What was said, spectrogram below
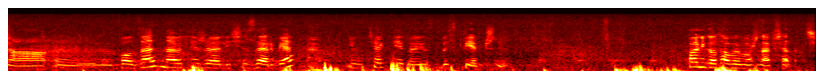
na y, wodę, nawet jeżeli się zerwie i ucieknie, to jest bezpieczny. Koń gotowy, można wsiadać.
